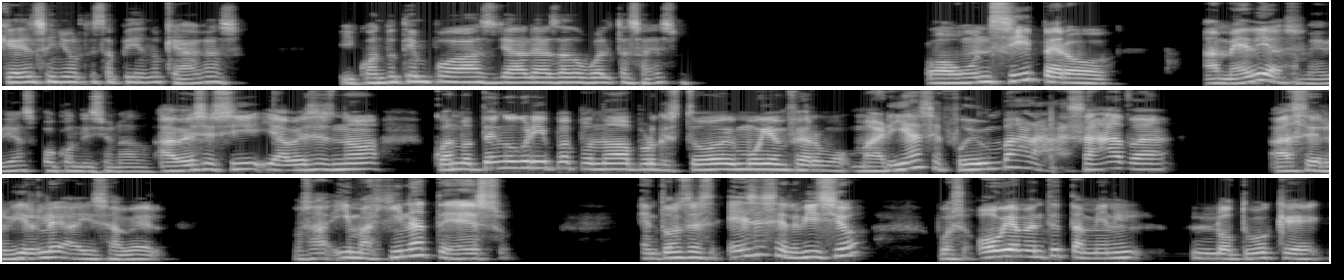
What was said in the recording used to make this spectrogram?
qué el Señor te está pidiendo que hagas y cuánto tiempo has, ya le has dado vueltas a eso. O un sí, pero a medias. A medias o condicionado. A veces sí y a veces no. Cuando tengo gripa, pues no, porque estoy muy enfermo. María se fue embarazada a servirle a Isabel. O sea, imagínate eso. Entonces, ese servicio, pues obviamente también lo tuvo que,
